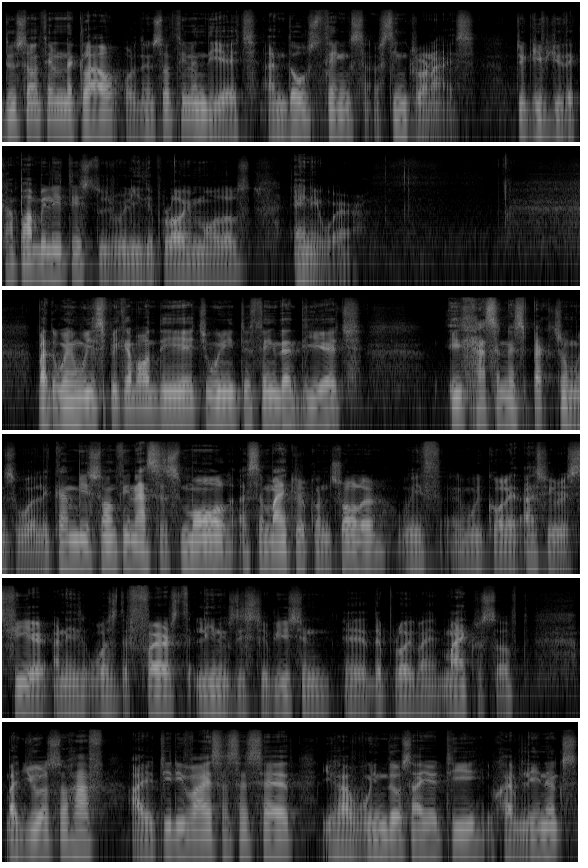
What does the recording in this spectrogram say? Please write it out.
do something in the cloud or do something on the edge, and those things are synchronized to give you the capabilities to really deploy models anywhere. But when we speak about the edge, we need to think that the edge it has a spectrum as well. It can be something as small as a microcontroller with, we call it Azure Sphere, and it was the first Linux distribution uh, deployed by Microsoft. But you also have IoT devices, as I said, you have Windows IoT, you have Linux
